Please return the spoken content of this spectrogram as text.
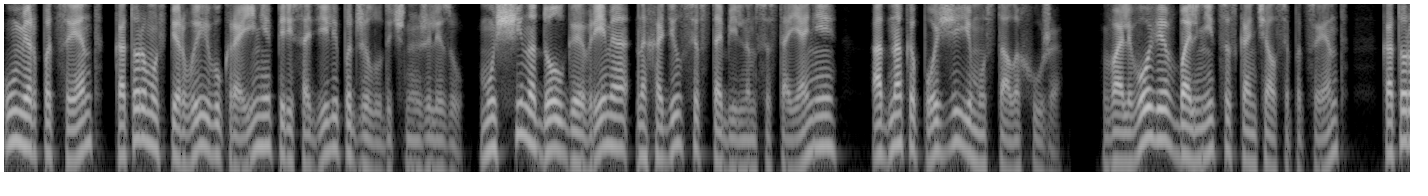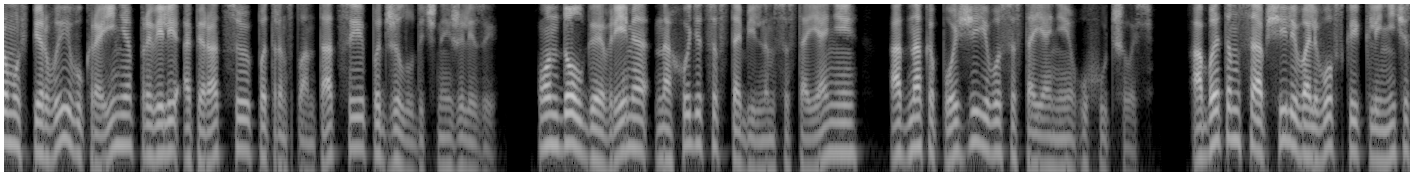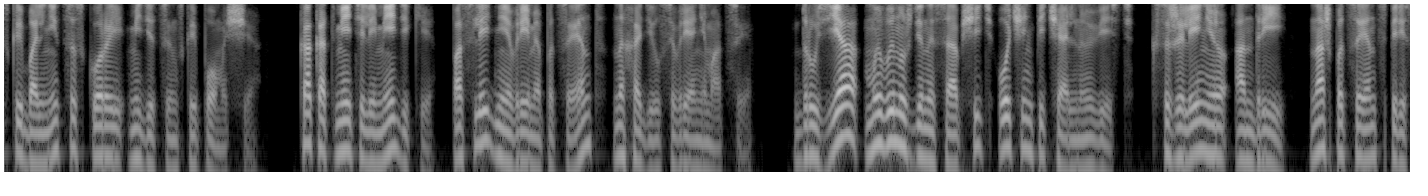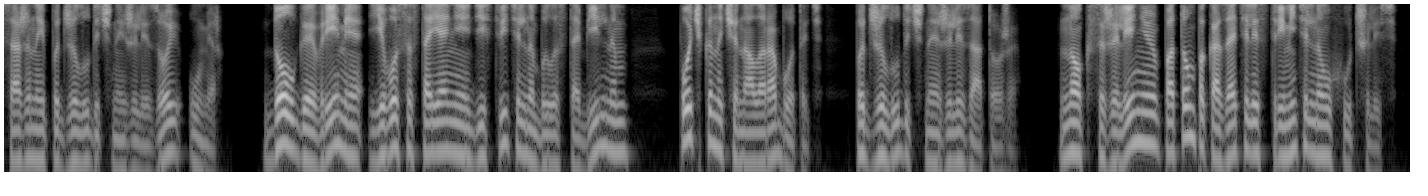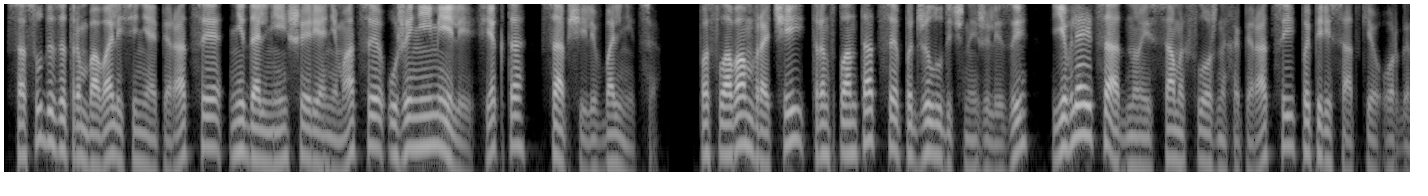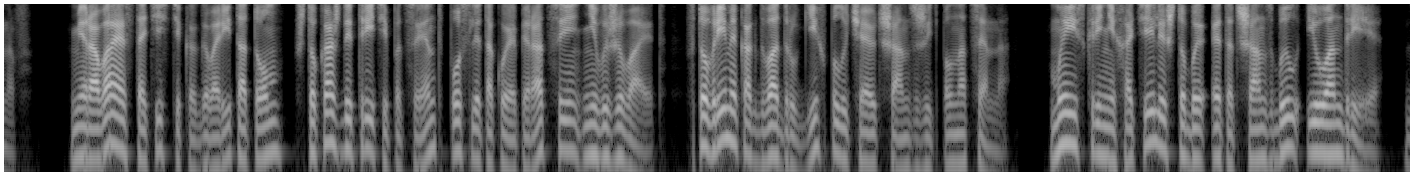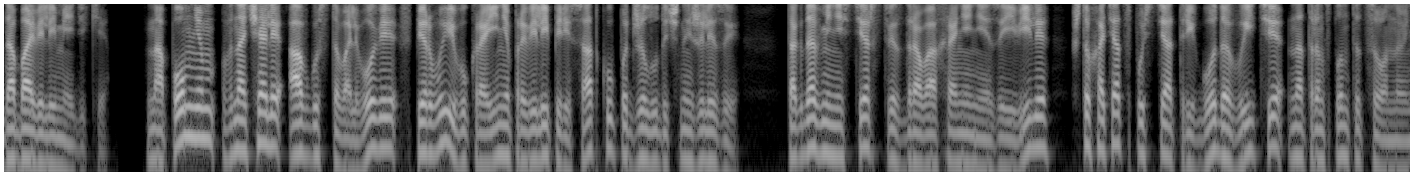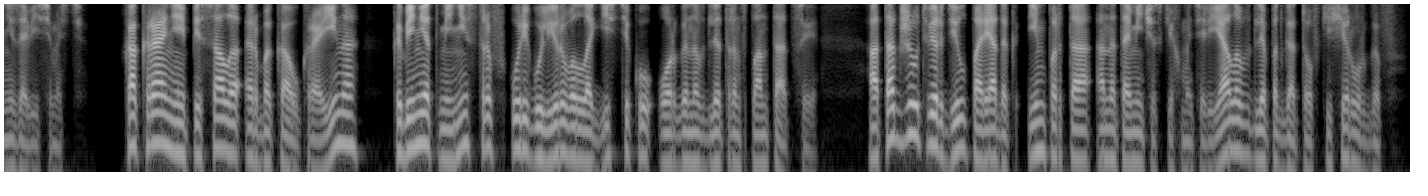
Умер пациент, которому впервые в Украине пересадили поджелудочную железу. Мужчина долгое время находился в стабильном состоянии, однако позже ему стало хуже. Во Львове в больнице скончался пациент, которому впервые в Украине провели операцию по трансплантации поджелудочной железы. Он долгое время находится в стабильном состоянии, однако позже его состояние ухудшилось. Об этом сообщили во Львовской клинической больнице скорой медицинской помощи. Как отметили медики, последнее время пациент находился в реанимации. Друзья, мы вынуждены сообщить очень печальную весть. К сожалению, Андрей, наш пациент с пересаженной поджелудочной железой, умер. Долгое время его состояние действительно было стабильным, почка начинала работать, поджелудочная железа тоже. Но, к сожалению, потом показатели стремительно ухудшились, сосуды затрамбовались и ни операция, ни дальнейшая реанимация уже не имели эффекта, сообщили в больнице. По словам врачей, трансплантация поджелудочной железы является одной из самых сложных операций по пересадке органов. Мировая статистика говорит о том, что каждый третий пациент после такой операции не выживает, в то время как два других получают шанс жить полноценно. Мы искренне хотели, чтобы этот шанс был и у Андрея, добавили медики. Напомним, в начале августа во Львове впервые в Украине провели пересадку поджелудочной железы. Тогда в Министерстве здравоохранения заявили, что хотят спустя три года выйти на трансплантационную независимость. Как ранее писала РБК Украина, Кабинет министров урегулировал логистику органов для трансплантации – а также утвердил порядок импорта анатомических материалов для подготовки хирургов.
